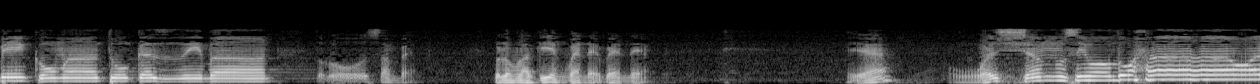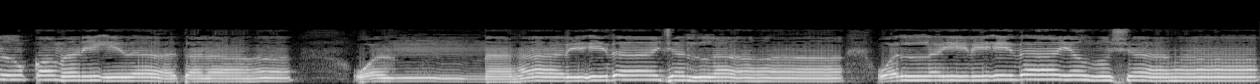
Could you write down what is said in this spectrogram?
ربكما تكذبان terus sampai belum lagi yang pendek-pendek. Ya. والشمس وضحاها والقمر إذا تلاها والنهار إذا جلاها والليل إذا يغشاها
